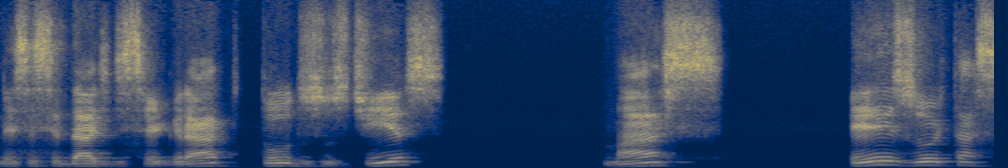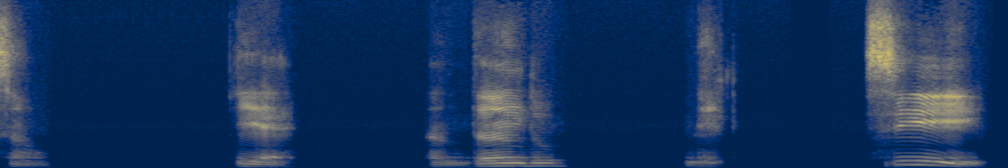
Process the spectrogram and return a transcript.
necessidade de ser grato todos os dias, mas exortação, que é andando nele. Se,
